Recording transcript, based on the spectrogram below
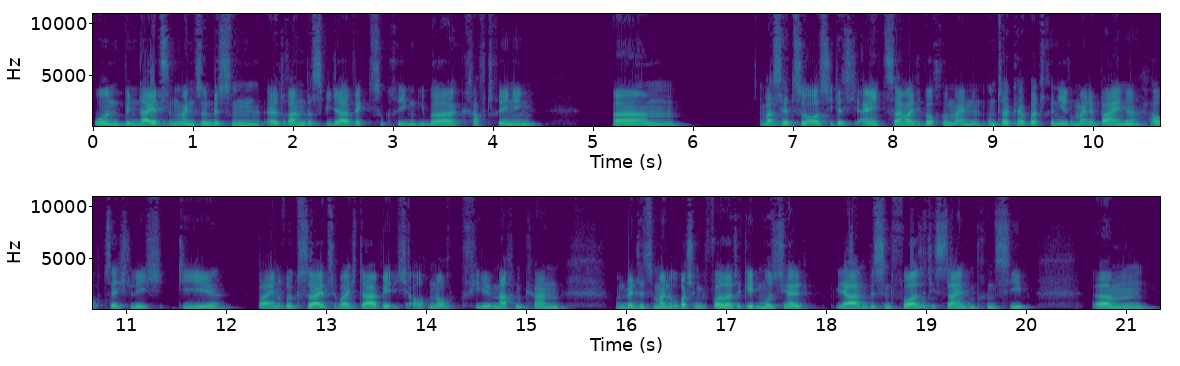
und bin da jetzt im Moment so ein bisschen äh, dran, das wieder wegzukriegen über Krafttraining. Ähm, was jetzt so aussieht, dass ich eigentlich zweimal die Woche meinen Unterkörper trainiere, meine Beine, hauptsächlich die Beinrückseite, weil ich da wirklich auch noch viel machen kann. Und wenn es jetzt um meine Oberschenkelvorseite geht, muss ich halt ja ein bisschen vorsichtig sein im Prinzip. Ähm,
